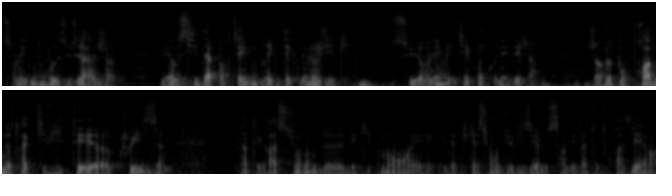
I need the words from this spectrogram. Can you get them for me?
sur les nouveaux usages, mais aussi d'apporter une brique technologique sur les métiers qu'on connaît déjà. J'en veux pour preuve notre activité euh, l'intégration d'équipements et, d'applications audiovisuelles au sein des bateaux de croisière.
